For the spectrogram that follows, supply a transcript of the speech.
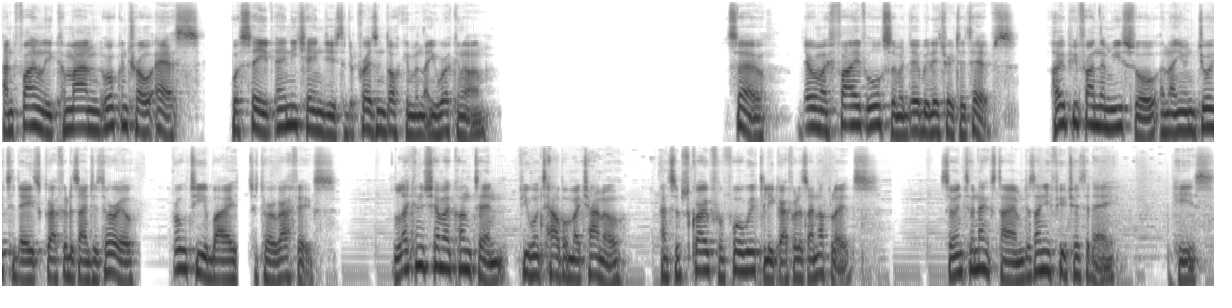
And finally, Command or Control S will save any changes to the present document that you're working on. So, there are my 5 awesome Adobe Illustrator tips. I hope you found them useful and that you enjoyed today's graphic design tutorial, brought to you by Satori Graphics. Like and share my content if you want to help out my channel, and subscribe for 4 weekly graphic design uploads. So until next time, design your future today. Peace.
